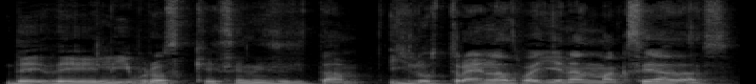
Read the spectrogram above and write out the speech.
de, libros que se necesitan y los traen las ballenas maxeadas.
